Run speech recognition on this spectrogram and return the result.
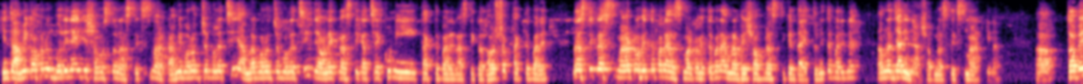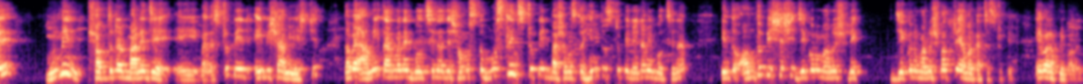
কিন্তু আমি কখনো বলি নাই যে সমস্ত নাস্তিক স্মার্ট আমি বরঞ্চ বলেছি, আমরা বরঞ্চ বলেছি যে অনেক নাস্তিক আছে, খুনি থাকতে পারে, নাস্তিকরা ধর্ষক থাকতে পারে, নাস্তিকরা স্মার্টও হতে পারে আনস্মার্টও হতে পারে। আমরা ভাই সব নাস্তিকের দায়িত্ব নিতে পারি না। আমরা জানি না সব নাস্তিক স্মার্ট কিনা। তবে মুমিন শব্দটার মানে যে এই মানে স্টুপিড এই বিষয়ে আমি নিশ্চিত। তবে আমি তার মানে বলছি না যে সমস্ত মুসলিম স্টুপিড বা সমস্ত হিন্দু স্টুপিড এটা আমি বলছি না। কিন্তু অন্ধবিশ্বাসী যে কোনো মানুষ যে কোনো মানুষ মাত্রই আমার কাছে স্টুপিড এবার আপনি বলেন।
